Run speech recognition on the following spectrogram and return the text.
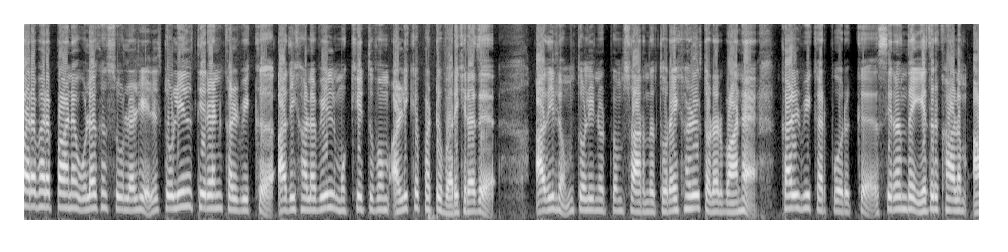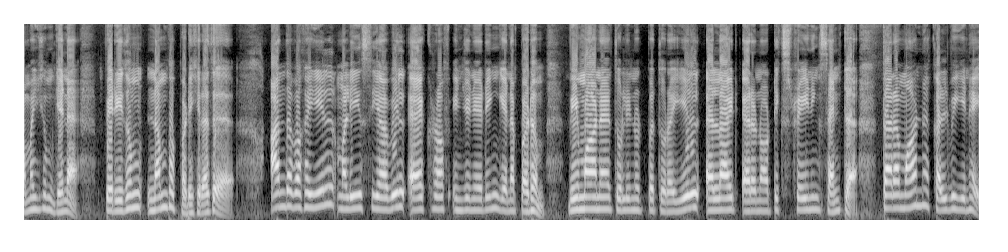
பரபரப்பான உலக சூழலில் தொழில் திறன் கல்விக்கு அதிக அளவில் முக்கியத்துவம் அளிக்கப்பட்டு வருகிறது. அதிலும் தொழில்நுட்பம் சார்ந்த துறைகள் தொடர்பான கல்வி கற்போருக்கு சிறந்த எதிர்காலம் அமையும் என பெரிதும் நம்பப்படுகிறது. அந்த வகையில் மலேசியாவில் ஏர்கிராஃப்ட் இன்ஜினியரிங் எனப்படும் விமான தொழில்நுட்ப துறையில் அலைட் ஏரோநாட்டிக்ஸ் ட்ரெய்னிங் சென்டர் தரமான கல்வியினை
